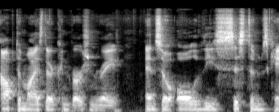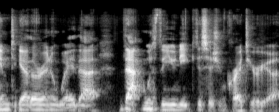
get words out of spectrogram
optimize their conversion rate and so all of these systems came together in a way that that was the unique decision criteria.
